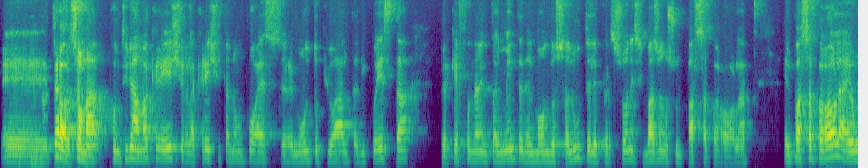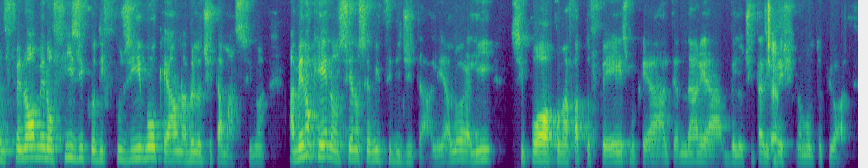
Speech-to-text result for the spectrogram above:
Eh, però insomma continuiamo a crescere, la crescita non può essere molto più alta di questa perché fondamentalmente nel mondo salute le persone si basano sul passaparola e il passaparola è un fenomeno fisico diffusivo che ha una velocità massima, a meno che non siano servizi digitali. Allora lì si può, come ha fatto Facebook e altri, andare a velocità di certo. crescita molto più alte.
